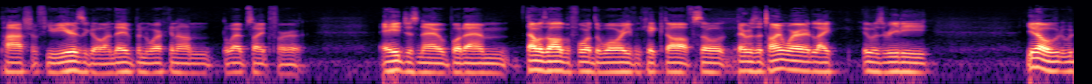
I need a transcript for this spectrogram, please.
Pat a few years ago, and they've been working on the website for ages now. But um, that was all before the war even kicked off. So there was a time where like it was really, you know,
